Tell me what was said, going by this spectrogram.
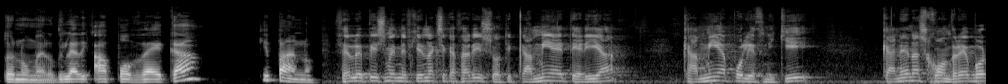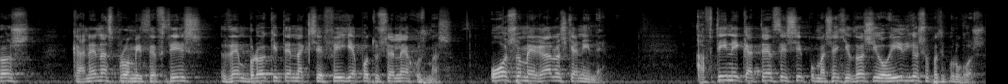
το νούμερο, δηλαδή από 10 και πάνω. Θέλω επίσης με την ευκαιρία να ξεκαθαρίσω ότι καμία εταιρεία, καμία πολυεθνική, κανένας χονδρέμπορος, κανένας προμηθευτής δεν πρόκειται να ξεφύγει από τους ελέγχους μας, όσο μεγάλος κι αν είναι. Αυτή είναι η κατεύθυνση που μας έχει δώσει ο ίδιος ο Πρωθυπουργός.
